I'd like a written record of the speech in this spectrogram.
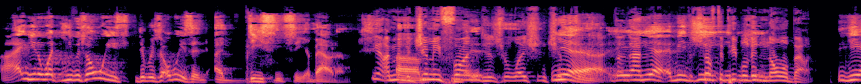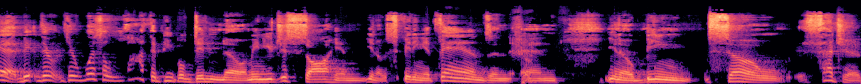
I, you know what? He was always there was always a, a decency about him. Yeah, I mean the Jimmy Fund, his relationship. Um, yeah, that- yeah, I mean, the he- stuff that people he- didn't know about. Yeah, there there was a lot that people didn't know. I mean, you just saw him, you know, spitting at fans and and you know being so such a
